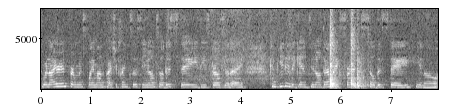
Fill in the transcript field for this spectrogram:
when I ran for Miss White Mountain Apache Princess, you know, until this day, these girls that I competed against, you know, they're my friends till this day. You know,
